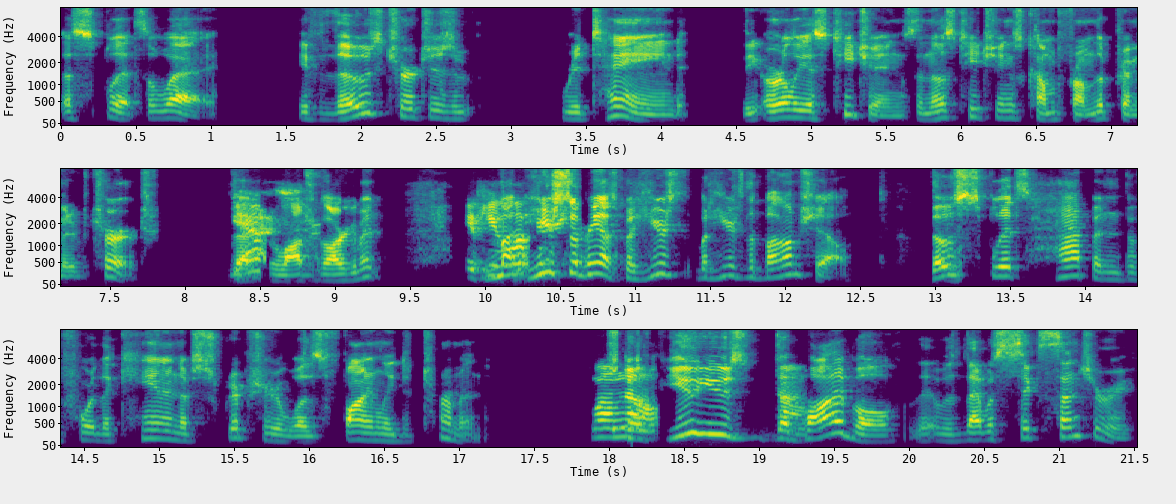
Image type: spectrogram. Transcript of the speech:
Uh, splits away, if those churches retained the earliest teachings, then those teachings come from the primitive church. Is that a logical argument? if you But here's something else. But here's but here's the bombshell. Those splits happened before the canon of scripture was finally determined. well, so no, if you use the No. Bible, it was that was sixth century. it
